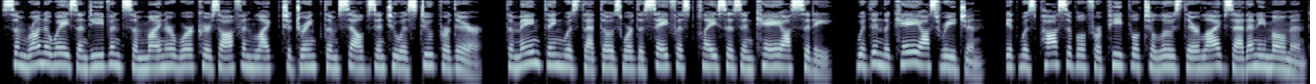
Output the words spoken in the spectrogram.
Some runaways and even some minor workers often liked to drink themselves into a stupor there. The main thing was that those were the safest places in Chaos City. Within the Chaos region, it was possible for people to lose their lives at any moment.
